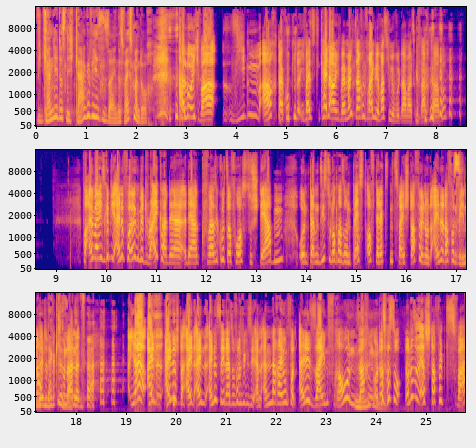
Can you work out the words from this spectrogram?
wie kann dir das nicht klar gewesen sein? Das weiß man doch. Hallo, ich war sieben, acht, da guck ich, ich weiß, keine Ahnung, bei manchen Sachen fragen wir, was ich mir wohl damals gedacht habe. Vor allem, weil es gibt die eine Folge mit Riker, der, der quasi kurz davor ist zu sterben und dann siehst du noch mal so ein Best-of der letzten zwei Staffeln und eine davon beinhaltet wirklich so eine, Ana- ja, eine, eine, Sta- ein, ein, eine Szene, also von wirklich eine Aneinanderreihung von all seinen Frauensachen Mhm. und das ist so, und das ist erst Staffel zwei.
